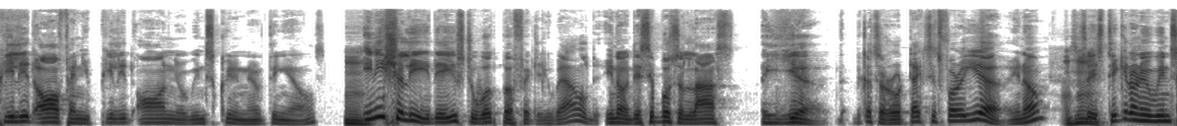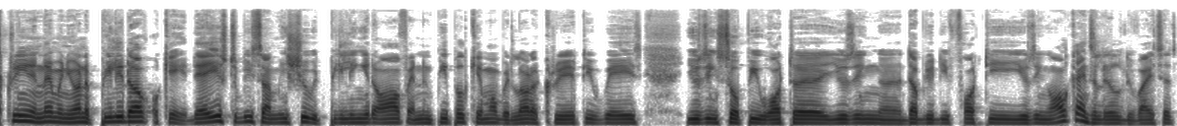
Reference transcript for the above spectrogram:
peel it off and you peel it on your windscreen and everything else. Hmm. Initially, they used to work perfectly well. You know, they're supposed to last a year because the road tax is for a year, you know? Mm-hmm. So you stick it on your windscreen and then when you want to peel it off, okay, there used to be some issue with peeling it off. And then people came up with a lot of creative ways using soapy water, using uh, WD 40, using all kinds of little devices.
